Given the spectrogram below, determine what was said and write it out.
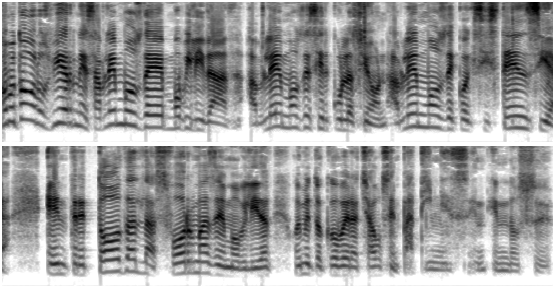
Como todos los viernes, hablemos de movilidad, hablemos de circulación, hablemos de coexistencia entre todas las formas de movilidad. Hoy me tocó ver a chavos en patines en, en los... Eh,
